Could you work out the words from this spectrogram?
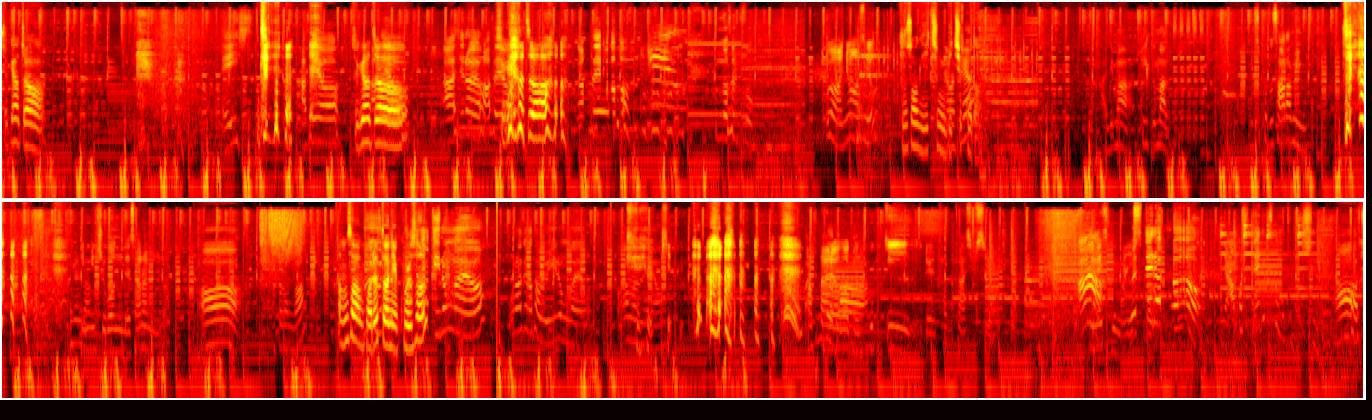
죽여줘. 에이씨 가세요 죽여줘. 가세요. 아 가세요 죽여줘. 가세요 존나 슬픔 뭐야 안녕하세요? 구석 2층 미치코다. 아니마 뒤 그만 미치코도 사람임 이미 죽었는데 사람인가? 아 그런가? 함선 버렸더니 골선? 이런가요? 꼬라지가 다 왜 이런가요? 화가 나네요 밥 타려거든 뽑기를 탓하십시오. 아! 많이 왜. 때렸어? 아니 아파서 때리지도 못해 미친 아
